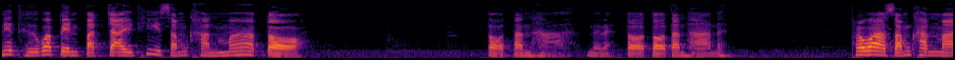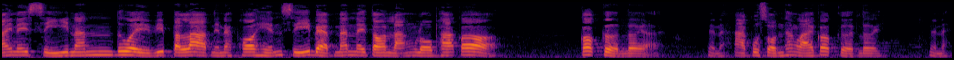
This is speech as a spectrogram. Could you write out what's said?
เนี่ยถือว่าเป็นปัจจัยที่สำคัญมากต่อ ต่อตัณหาเนี่ยนะต่อต่อตัณหานะเพราะว่าสำคัญหมายในสีนั้นด้วยวิปลาสเนี่ยนะพอเห็นสีแบบนั้นในตอนหลังโลภะก็ก็เกิดเลยอะเนี่ยนะอกุศลทั้งหลายก็เกิดเลยเนี่ยนะ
